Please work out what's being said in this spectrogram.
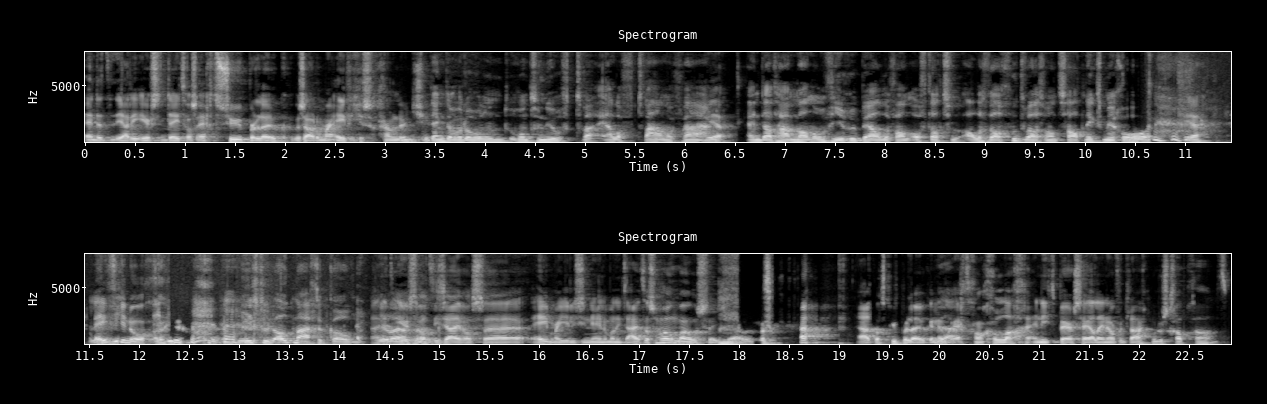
En het, ja, die eerste date was echt super leuk. We zouden maar eventjes gaan lunchen. Ik denk dat we er rond, rond een uur of twa- 11, 12 waren. Ja. En dat haar man om vier uur belde van of dat alles wel goed was, want ze had niks meer gehoord. Ja, leef je nog? Die, die is toen ook maar gekomen. Ja, het eerste wat hij zei was: hé, hey, maar jullie zien helemaal niet uit als homo's. Weet je wel? ja, het was superleuk. En ook echt gewoon gelachen. En niet per se alleen over draagmoederschap gehad.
